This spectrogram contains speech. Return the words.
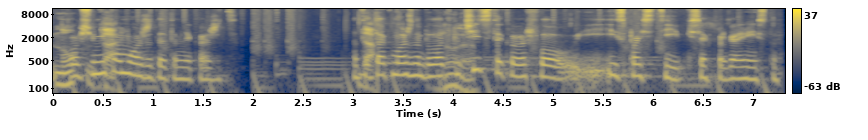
Ну, В общем, не да. поможет это, мне кажется. А Да. то так можно было Ну отключить Stack Overflow и, и спасти всех программистов.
